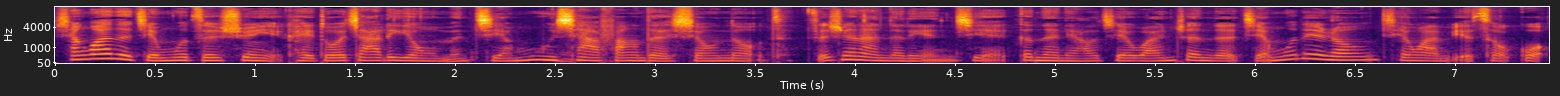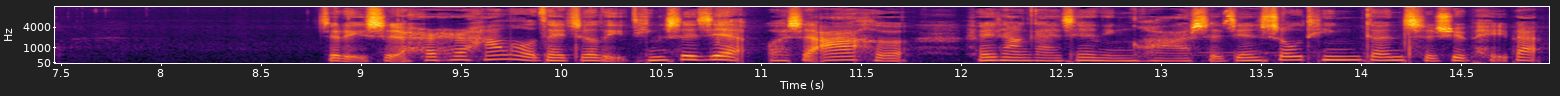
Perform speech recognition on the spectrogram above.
相关的节目资讯也可以多加利用我们节目下方的 show note 资讯栏的连接，更能了解完整的节目内容。千万别错。过，这里是 Her Her Hello，在这里听世界，我是阿和，非常感谢您花时间收听跟持续陪伴。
